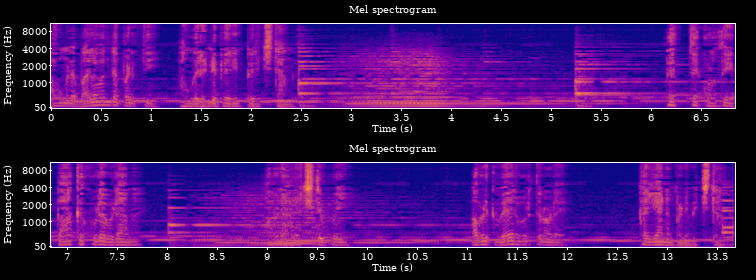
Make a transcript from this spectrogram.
அவங்கள பலவந்தப்படுத்தி அவங்க ரெண்டு பேரையும் பிரிச்சுட்டாங்க. பெத்த குழந்தையை பார்க்க கூட விடாம அவளை அழைச்சிட்டு போய் அவளுக்கு வேற ஒருத்தனோட கல்யாணம் பண்ணி வச்சுட்டாங்க.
